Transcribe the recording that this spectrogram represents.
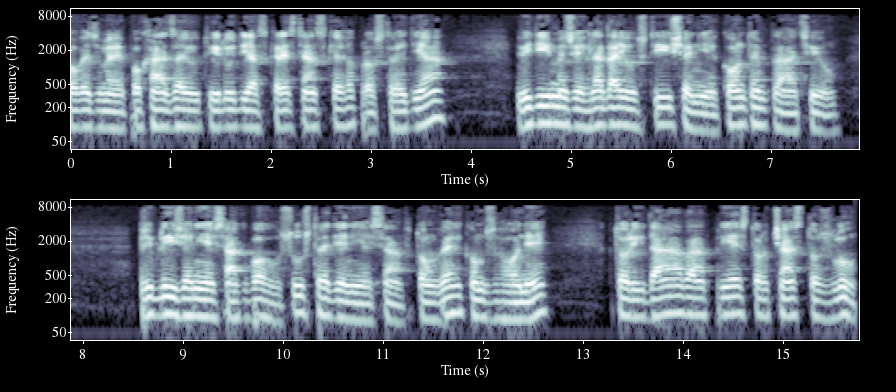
povedzme pochádzajú tí ľudia z kresťanského prostredia, vidíme, že hľadajú stíšenie, kontempláciu, priblíženie sa k Bohu, sústredenie sa v tom veľkom zhone, ktorý dáva priestor často zlu.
